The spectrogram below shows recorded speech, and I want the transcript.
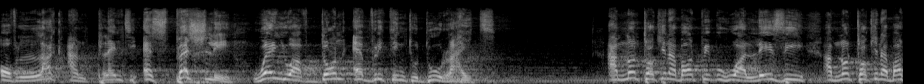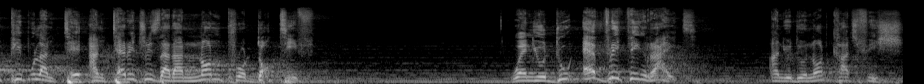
of lack and plenty, especially when you have done everything to do right. I'm not talking about people who are lazy. I'm not talking about people and, and territories that are non-productive. When you do everything right and you do not catch fish,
